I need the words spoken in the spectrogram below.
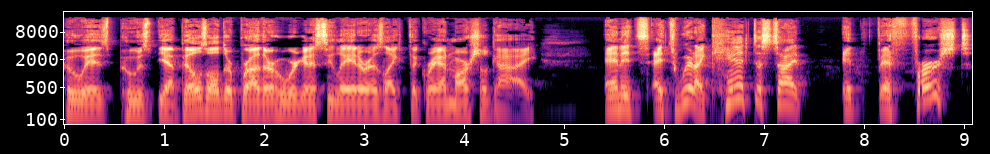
who is who is yeah Bill's older brother, who we're going to see later as like the Grand Marshal guy. And it's it's weird. I can't decide. It at first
